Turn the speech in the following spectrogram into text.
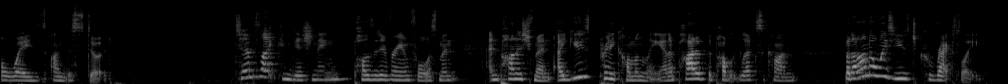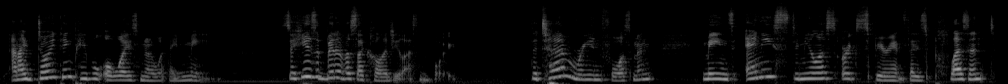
always understood. Terms like conditioning, positive reinforcement, and punishment are used pretty commonly and are part of the public lexicon, but aren't always used correctly, and I don't think people always know what they mean. So here's a bit of a psychology lesson for you. The term reinforcement means any stimulus or experience that is pleasant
